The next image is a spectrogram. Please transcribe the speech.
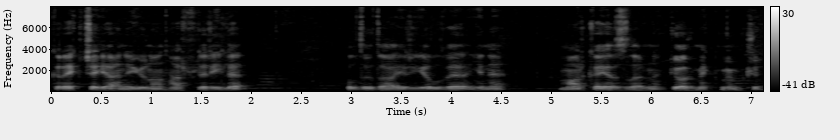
Grekçe yani Yunan harfleriyle yapıldığı dair yıl ve yine marka yazılarını görmek mümkün.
